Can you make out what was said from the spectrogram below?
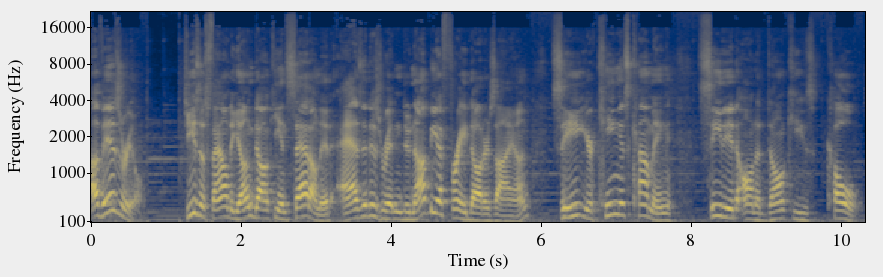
of Israel. Jesus found a young donkey and sat on it, as it is written, Do not be afraid, daughter Zion. See, your king is coming seated on a donkey's colt.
